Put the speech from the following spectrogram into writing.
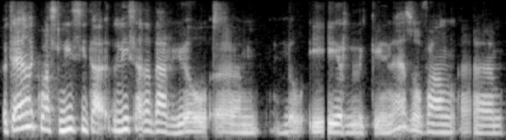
Uiteindelijk was Lisa, Lisa daar heel, um, heel eerlijk in. Hè? Zo van, um,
